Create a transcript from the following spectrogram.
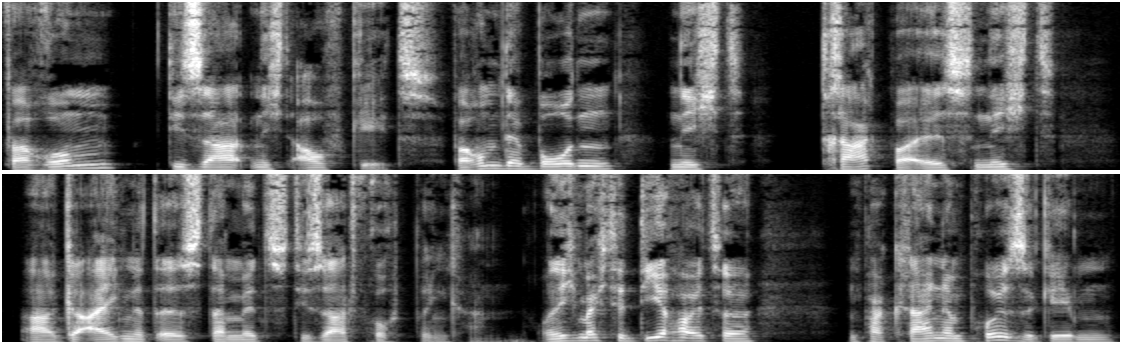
warum die Saat nicht aufgeht, warum der Boden nicht tragbar ist, nicht äh, geeignet ist, damit die Saat Frucht bringen kann. Und ich möchte dir heute ein paar kleine Impulse geben,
